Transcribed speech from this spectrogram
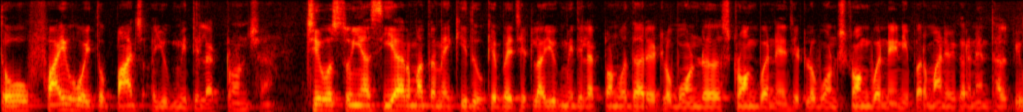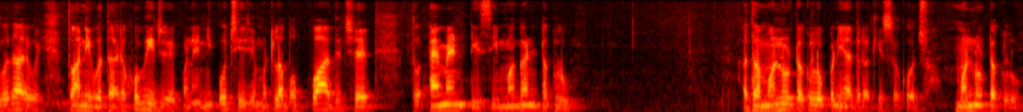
તો ફાઇવ હોય તો પાંચ અયુગ્મિત ઇલેક્ટ્રોન છે. જે વસ્તુ અહીંયા સીઆરમાં તમે કીધું કે ભાઈ જેટલા યુગ્મિત ઇલેક્ટ્રોન વધારે, એટલો બોન્ડ સ્ટ્રોંગ બને, જેટલો બોન્ડ સ્ટ્રોંગ બને, એની પરમાણ્વીકરણ એન્થાલ્પી વધારે હોય, તો આની વધારે હોવી જોઈએ, પણ એની ઓછી છે. મતલબ અપવાદ છે. તો એમએનટીસી મગન ટકલું અથવા મનુ ટકલું પણ યાદ રાખી શકો છો. મનુ ટકલું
